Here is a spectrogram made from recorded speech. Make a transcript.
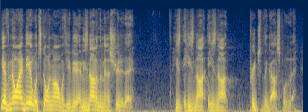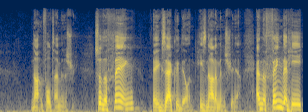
you have no idea what's going on with you, dude. And he's not in the ministry today. He's, he's not he's not preaching the gospel today. Not in full-time ministry. So the thing, exactly, Dylan, he's not in ministry now. And the thing that he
